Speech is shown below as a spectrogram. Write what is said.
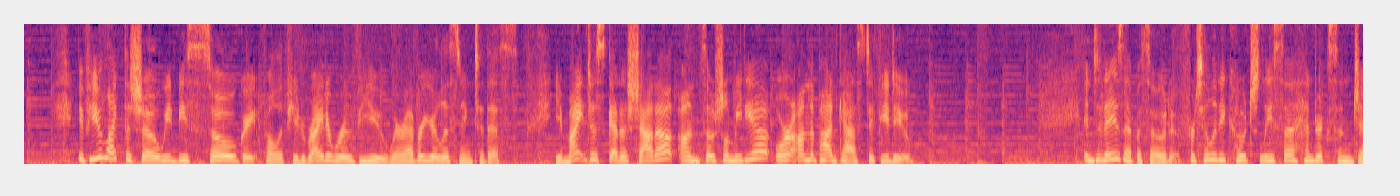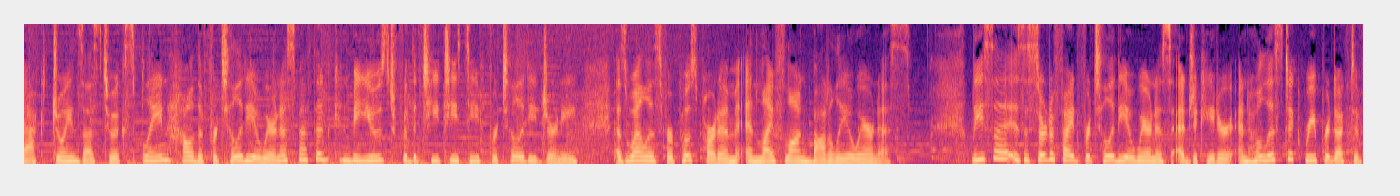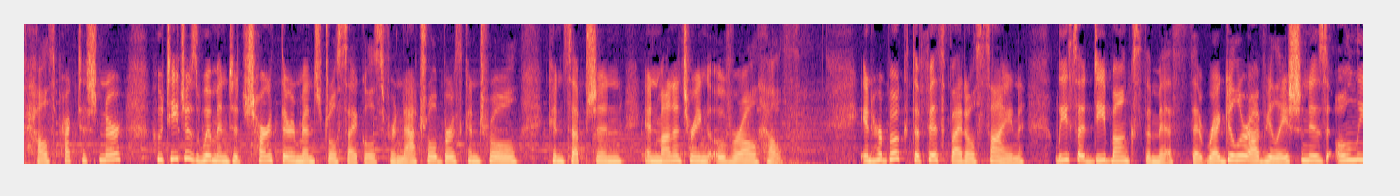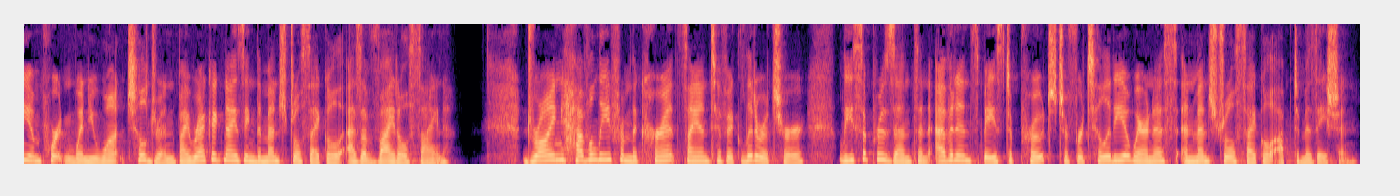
If you like the show, we'd be so grateful if you'd write a review wherever you're listening to this. You might just get a shout out on social media or on the podcast if you do. In today's episode, fertility coach Lisa Hendrickson Jack joins us to explain how the fertility awareness method can be used for the TTC fertility journey, as well as for postpartum and lifelong bodily awareness. Lisa is a certified fertility awareness educator and holistic reproductive health practitioner who teaches women to chart their menstrual cycles for natural birth control, conception, and monitoring overall health. In her book, The Fifth Vital Sign, Lisa debunks the myth that regular ovulation is only important when you want children by recognizing the menstrual cycle as a vital sign. Drawing heavily from the current scientific literature, Lisa presents an evidence based approach to fertility awareness and menstrual cycle optimization.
